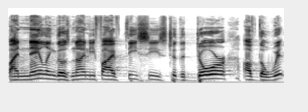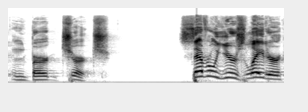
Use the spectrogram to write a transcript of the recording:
by nailing those 95 theses to the door of the Wittenberg church. Several years later,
